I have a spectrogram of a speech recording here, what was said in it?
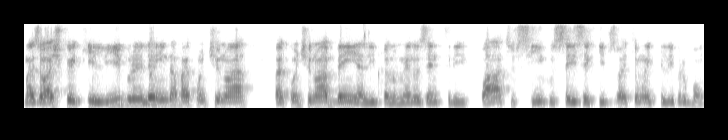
Mas eu acho que o equilíbrio ele ainda vai continuar, vai continuar bem ali, pelo menos entre quatro, cinco, seis equipes vai ter um equilíbrio bom.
